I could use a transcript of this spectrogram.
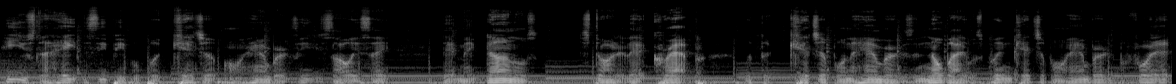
He used to hate to see people put ketchup on hamburgers. He used to always say that McDonald's started that crap with the ketchup on the hamburgers, and nobody was putting ketchup on hamburgers before that.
